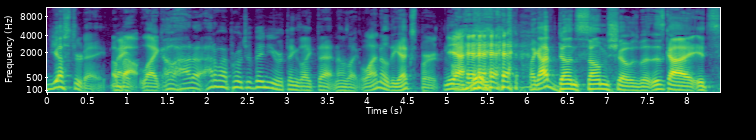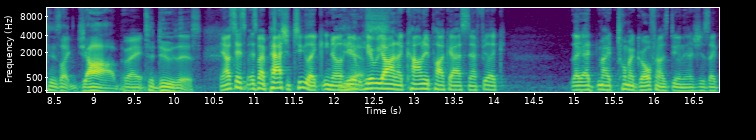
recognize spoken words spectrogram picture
yesterday Right. about like, oh, how do how do I approach a venue or things like that, and I was like, well, I know the expert. Yeah. like I've done some shows, but this guy, it's his like job Right. to do this. And I'd say it's, it's my passion too. Like you know, here, Yes. here we are on a comedy podcast, and I feel like, like I, my, I told my girlfriend I was doing this. She's like,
